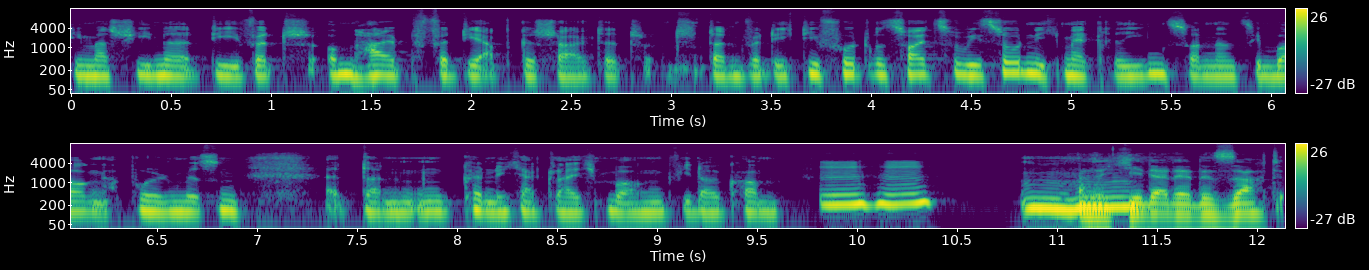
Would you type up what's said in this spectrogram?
die Maschine, die wird um halb für die abgeschaltet und dann würde ich die Fotos heute sowieso nicht mehr kriegen, sondern sie morgen abholen müssen. Äh, dann könnte ich ja gleich morgen wiederkommen. Mhm. Mhm. Also jeder, der das sagt,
